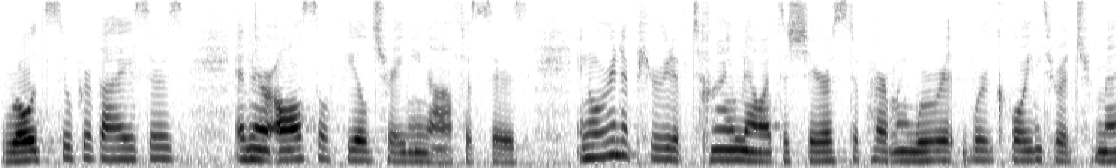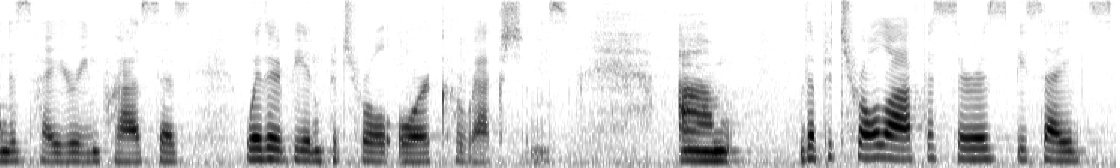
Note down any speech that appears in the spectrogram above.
road supervisors, and they're also field training officers. And we're in a period of time now at the Sheriff's Department where we're, we're going through a tremendous hiring process, whether it be in patrol or corrections. Um, the patrol officers, besides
